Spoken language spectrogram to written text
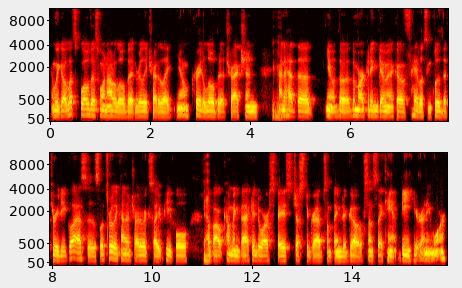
And we go, let's blow this one out a little bit and really try to like, you know, create a little bit of traction. Mhm. Kind of had the, you know, the the marketing gimmick of, hey, let's include the 3D glasses. Let's really kind of try to excite people Yeah. about coming back into our space just to grab something to go since they can't be here anymore.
